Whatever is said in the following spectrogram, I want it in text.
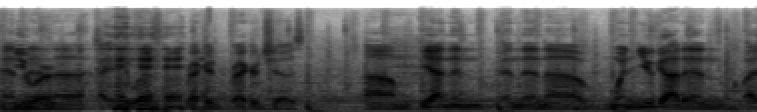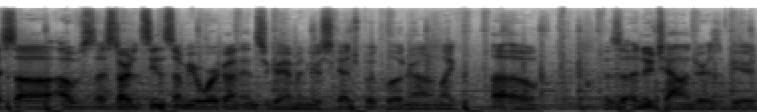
And You then, were. Uh, I, was. record record shows. Um, yeah, and then and then uh, when you got in, I saw I was I started seeing some of your work on Instagram and your sketchbook floating around. I'm like, uh oh, there's a new challenger has appeared.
